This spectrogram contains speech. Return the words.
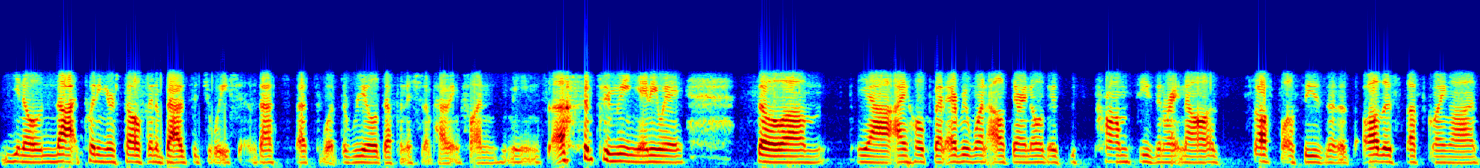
you know not putting yourself in a bad situation. That's that's what the real definition of having fun means uh, to me anyway. So um yeah i hope that everyone out there i know there's this prom season right now it's softball season it's all this stuff going on.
